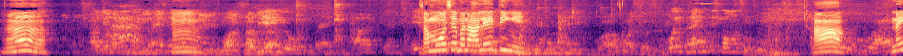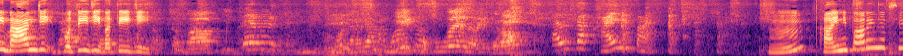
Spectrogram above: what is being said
हाँ हम्म। समोसे बना लेती हैं। हाँ। नहीं भान जी भतीजी भतीजी। हम्म खा ही नहीं पा रहे जब से।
